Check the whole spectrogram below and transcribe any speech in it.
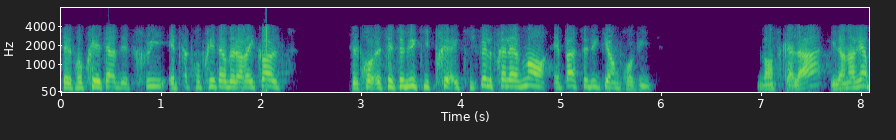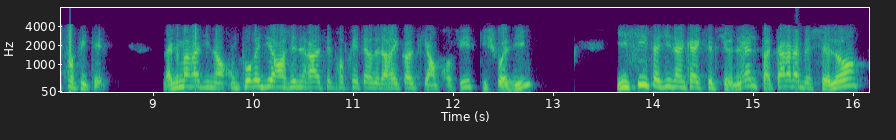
C'est le propriétaire des fruits et pas le propriétaire de la récolte. C'est celui qui, fait le prélèvement et pas celui qui en profite. Dans ce cas-là, il en a rien profité. La Gemara dit non. On pourrait dire en général c'est le propriétaire de la récolte qui en profite, qui choisit. Ici, il s'agit d'un cas exceptionnel. Patar la beshelo.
